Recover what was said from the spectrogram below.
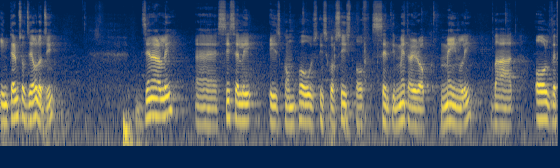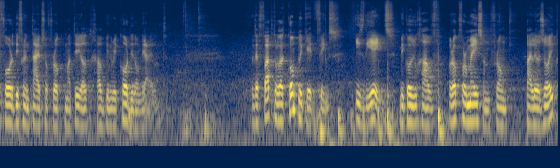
in terms of geology, generally, uh, Sicily is composed, is consists of sedimentary rock mainly, but all the four different types of rock material have been recorded on the island. The factor that complicates things is the age, because you have rock formation from Paleozoic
